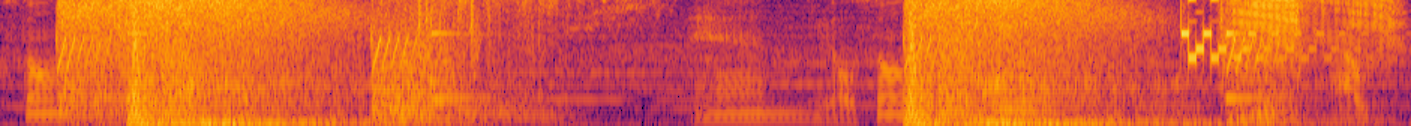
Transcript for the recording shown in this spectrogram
Stone. And yellow stones. Ouch.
